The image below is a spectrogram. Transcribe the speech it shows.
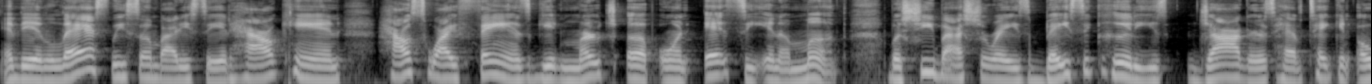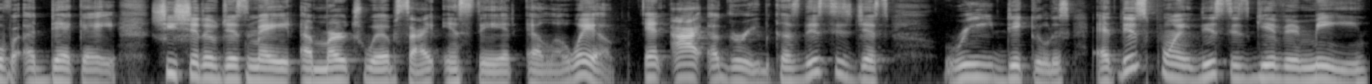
And then lastly, somebody said, How can housewife fans get merch up on Etsy in a month? But She by Sheree's basic hoodies, joggers have taken over a decade. She should have just made a merch website instead, lol. And I agree because this is just ridiculous. At this point, this is giving me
